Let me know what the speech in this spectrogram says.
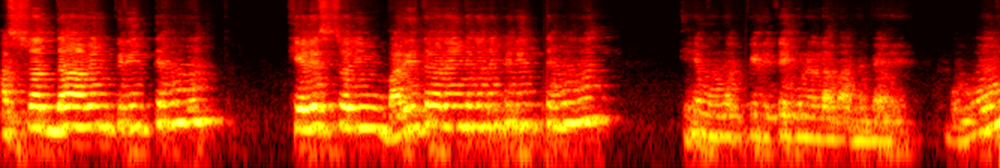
අශ්‍රද්ධාවෙන් පිරිත් ඇහුවොත් කෙලෙස් වලින් බරිත වෙලා ඉඳගෙන පිරිත් ඇහුවොත් එහෙම වුණොත් පිරිතේ ගුණ ලබන්න බෑ. බොහොම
